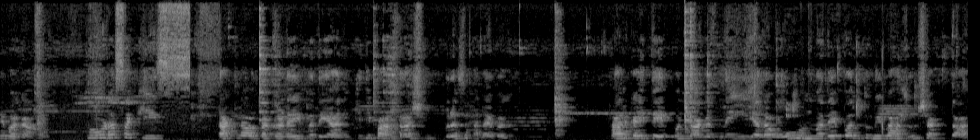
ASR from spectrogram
हे बघा थोडासा किस टाकला होता कढईमध्ये आणि किती पांढरा शुभ्र झालाय बघा. फार काही तेल पण लागत नाही याला ओव्हन पण तुम्ही भाजू शकता.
